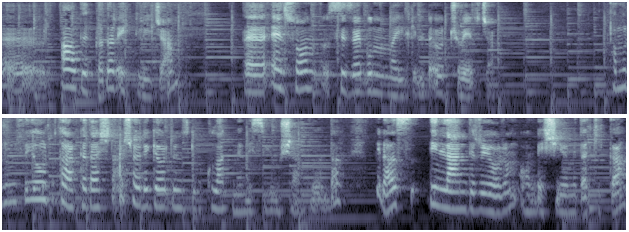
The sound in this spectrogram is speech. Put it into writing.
E, aldığı kadar ekleyeceğim. E, en son size bununla ilgili de ölçü vereceğim. Hamurumuzu yoğurduk arkadaşlar. Şöyle gördüğünüz gibi kulak memesi yumuşaklığında. Biraz dinlendiriyorum 15-20 dakika.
